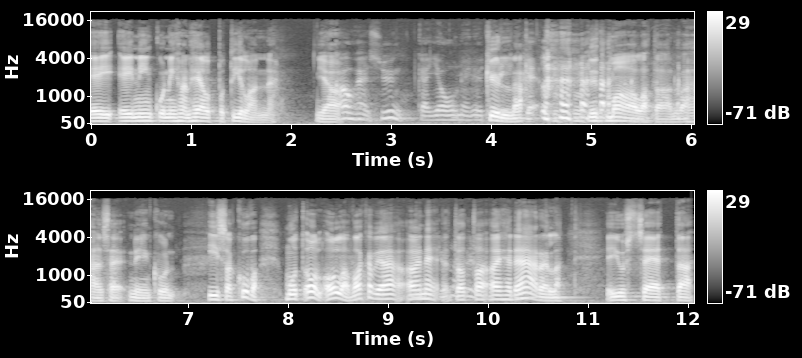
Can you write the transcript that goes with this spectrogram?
ei, ei niin kuin ihan helppo tilanne. Ja Kauhean synkkä Jouni nyt. Kyllä, nyt maalataan vähän se niin kuin iso kuva. Mutta ollaan vakavia aine, kyllä, tota, kyllä. aiheiden äärellä. Ja just se, että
